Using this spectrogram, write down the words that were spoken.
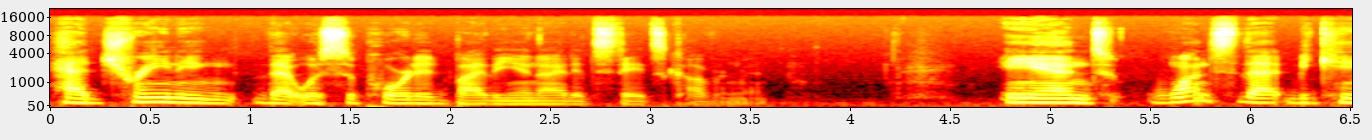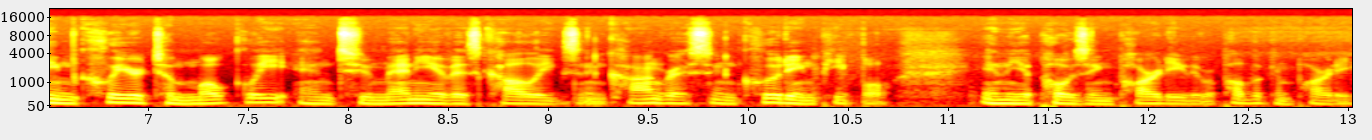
had training that was supported by the United States government. And once that became clear to Moakley and to many of his colleagues in Congress, including people in the opposing party, the Republican Party,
